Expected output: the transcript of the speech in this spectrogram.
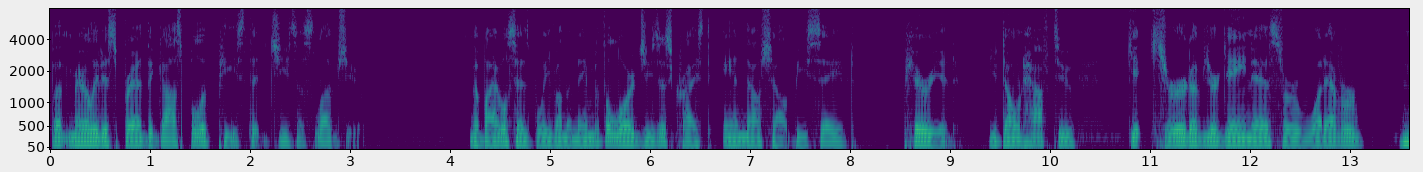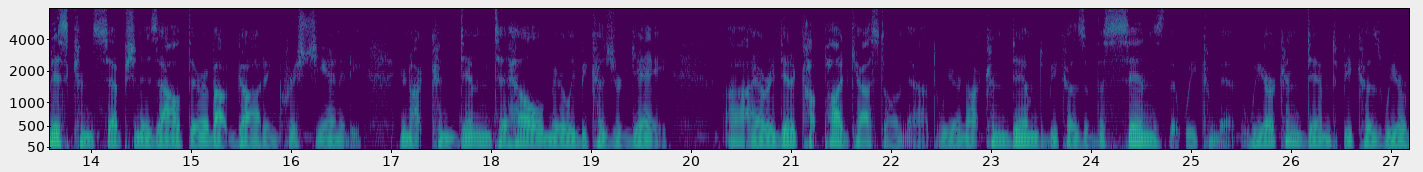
but merely to spread the gospel of peace that Jesus loves you. The Bible says, Believe on the name of the Lord Jesus Christ, and thou shalt be saved. Period. You don't have to get cured of your gayness or whatever misconception is out there about God and Christianity. You're not condemned to hell merely because you're gay. Uh, I already did a podcast on that. We are not condemned because of the sins that we commit. We are condemned because we are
